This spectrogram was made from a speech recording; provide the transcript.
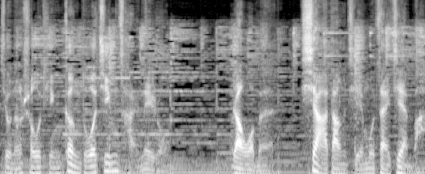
就能收听更多精彩内容。让我们下档节目再见吧。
